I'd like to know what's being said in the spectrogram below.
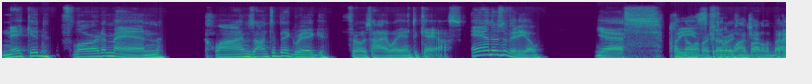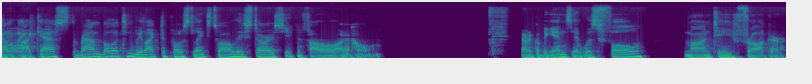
Naked Florida man climbs onto big rig, throws highway into chaos. And there's a video. Yes. Like Please. all of our stories in the. Bottle of Brown podcast, the Brown Bulletin. We like to post links to all these stories so you can follow along at home. The article begins It was full Monty Frogger.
